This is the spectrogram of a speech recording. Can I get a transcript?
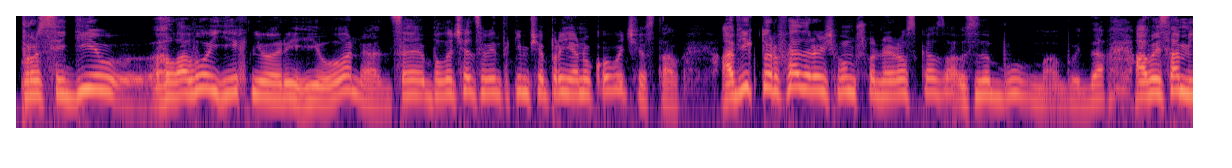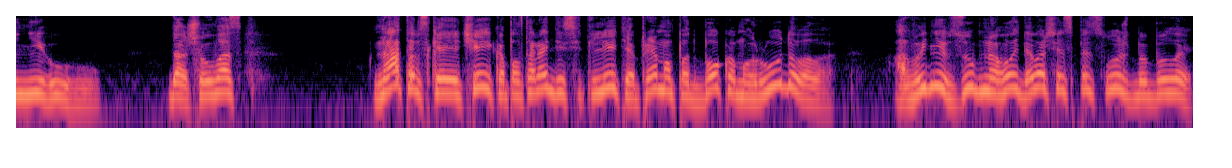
просидів главою їхнього регіону. Це, виходить, він таким ще при Януковичі став. А Віктор Федорович вам що не розказав? Забув, мабуть, да? а ви самі ні гугу. Да, що у вас натовська ячейка полтора десятиліття прямо під боком орудувала, а ви ні в зуб ногой, де ваші спецслужби були?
